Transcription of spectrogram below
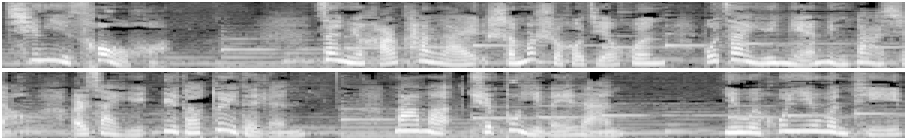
轻易凑合。在女孩看来，什么时候结婚不在于年龄大小，而在于遇到对的人。妈妈却不以为然，因为婚姻问题，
